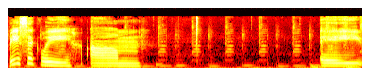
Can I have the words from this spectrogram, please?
basically, um, a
